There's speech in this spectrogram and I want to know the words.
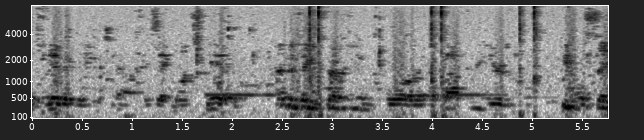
as vividly as they once did. I've been taking Prevagen for about three years. People say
